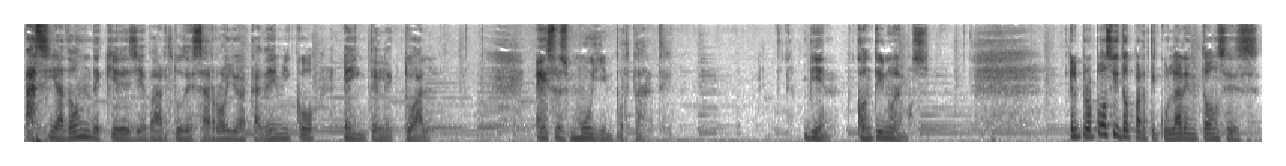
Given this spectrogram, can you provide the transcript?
hacia dónde quieres llevar tu desarrollo académico e intelectual. Eso es muy importante. Bien, continuemos. El propósito particular entonces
